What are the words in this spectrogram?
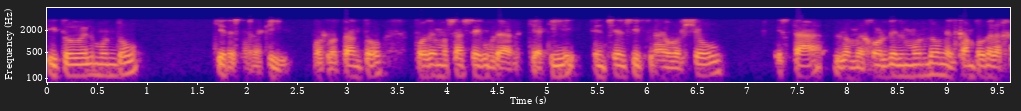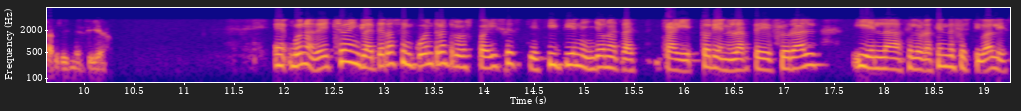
y todo el mundo quiere estar aquí. Por lo tanto, podemos asegurar que aquí en Chelsea Flower Show está lo mejor del mundo en el campo de la jardinería. Eh, bueno, de hecho, Inglaterra se encuentra entre los países que sí tienen ya una trayectoria en el arte floral y en la celebración de festivales.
